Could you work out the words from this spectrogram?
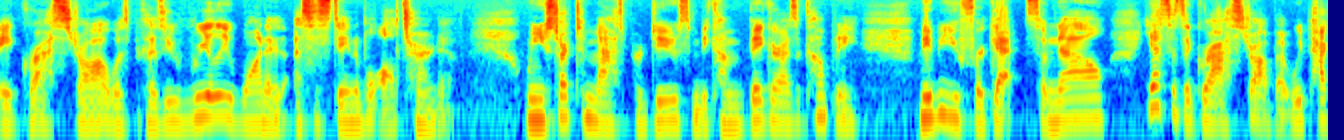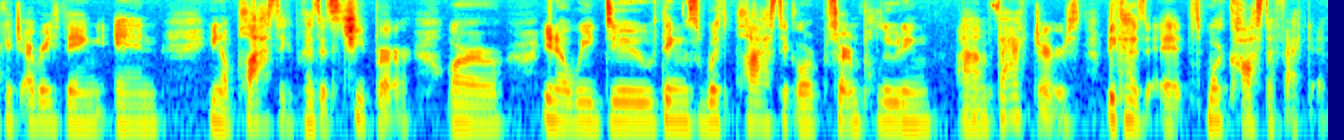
a grass straw was because you really wanted a sustainable alternative. When you start to mass produce and become bigger as a company, maybe you forget. So now, yes, it's a grass straw, but we package everything in, you know, plastic because it's cheaper, or you know, we do things with plastic or certain polluting um, factors because it's more cost effective.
